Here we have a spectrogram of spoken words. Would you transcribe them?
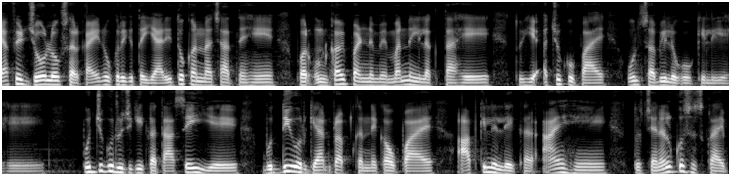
या फिर जो लोग सरकारी नौकरी की तैयारी तो करना चाहते हैं, पर उनका भी पढ़ने में मन नहीं लगता है तो ये अचूक उपाय उन सभी लोगों के लिए है। पूज्य गुरु जी की कथा से ये बुद्धि और ज्ञान प्राप्त करने का उपाय आपके लिए लेकर आए हैं। तो चैनल को सब्सक्राइब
